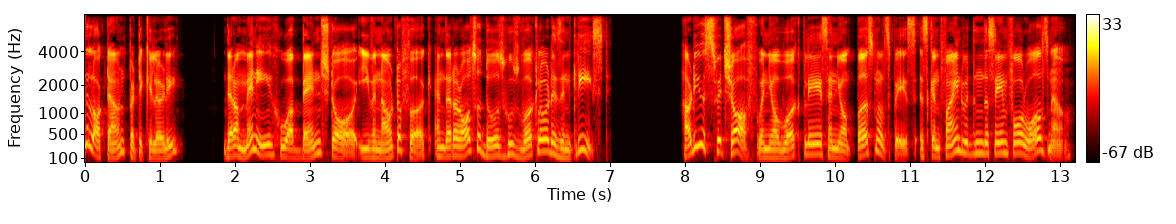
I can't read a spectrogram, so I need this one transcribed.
the lockdown, particularly, there are many who are benched or even out of work, and there are also those whose workload is increased. How do you switch off when your workplace and your personal space is confined within the same four walls now?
